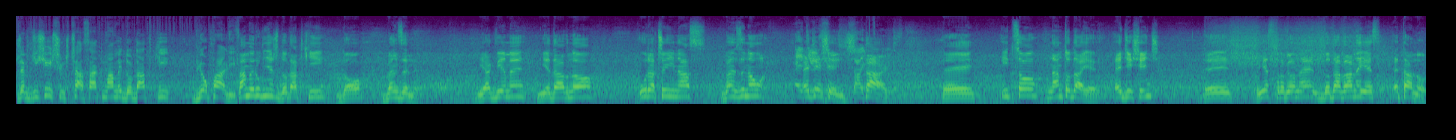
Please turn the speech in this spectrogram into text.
że w dzisiejszych czasach mamy dodatki biopaliw. Mamy również dodatki do benzyny. Jak wiemy, niedawno uraczyli nas benzyną E10, E10. tak tak. I co nam to daje? E10 e, jest robione, dodawany jest etanol.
